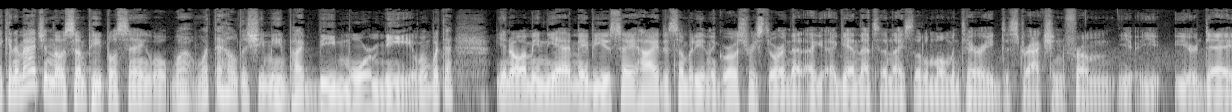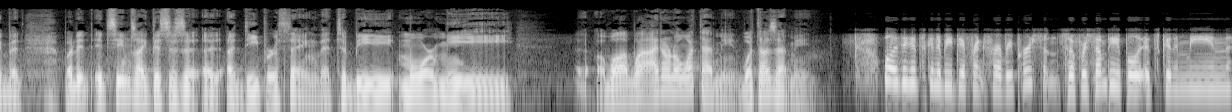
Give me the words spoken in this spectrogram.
I can imagine though some people saying, "Well, what, what the hell does she mean by be more me?" What the, you know? I mean, yeah, maybe you say hi to somebody in the grocery store, and that again, that's a nice little momentary distraction from your, your day. But but it, it seems like this is a, a, deeper thing. That to be more me, uh, well, well, I don't know what that means. What does that mean? Well, I think it's going to be different for every person. So for some people, it's going to mean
